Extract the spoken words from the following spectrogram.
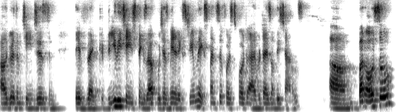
algorithm changes and they've like really changed things up, which has made it extremely expensive, first of all, to advertise on these channels. Um, but also,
